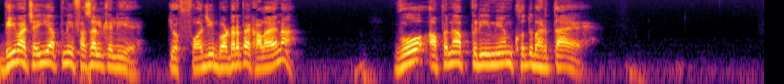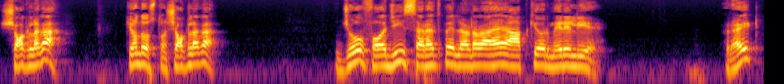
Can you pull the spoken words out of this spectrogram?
बीमा चाहिए अपनी फ़सल के लिए। जो फौजी बॉर्डर पे खड़ा है ना, वो अपना प्रीमियम खुद भरता है। शौक लगा? क्यों दोस्तों, शौक लगा? जो फौजी सरहद पे लड़ रहा है आपके और मेरे लिए राइट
